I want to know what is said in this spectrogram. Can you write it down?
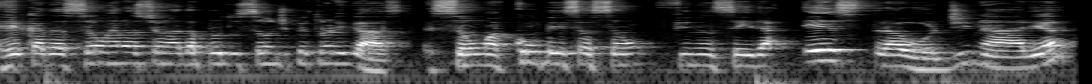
arrecadação relacionada à produção de petróleo e gás. São uma compensação financeira extraordinária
